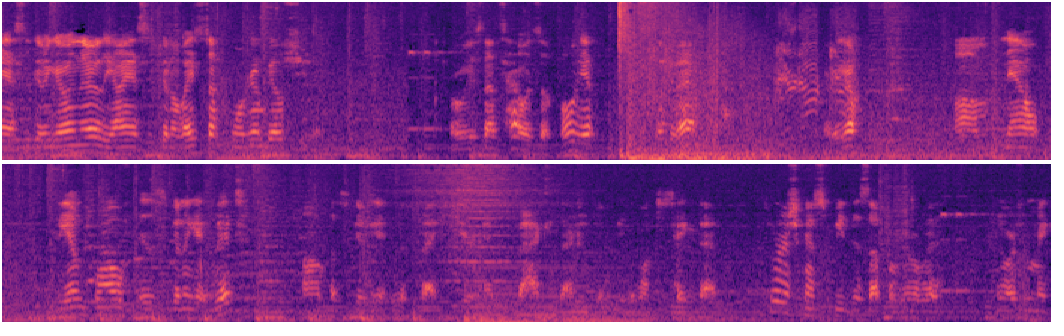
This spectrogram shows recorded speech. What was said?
IS is going to go in there, the IS is going to light stuff, and we're going to be able to shoot it. Or at least that's how it's up. Oh, yep. Look at that. There we go. Um, now, the M12 is going to get lit, um, but it's going to get lit back here, and back is actually going to be the one to take that. We're just going to speed this up a little bit in order to make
